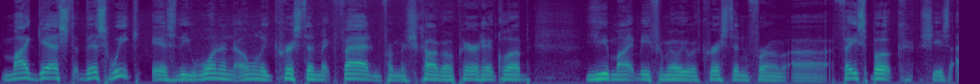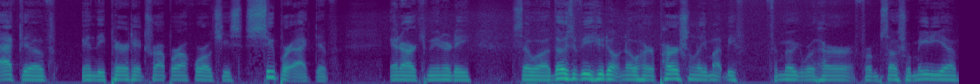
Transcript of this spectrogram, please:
My guest this week is the one and only Kristen McFadden from the Chicago Parrot Head Club. You might be familiar with Kristen from uh, Facebook. She is active in the Parrot Head Trop Rock world. She's super active in our community. So, uh, those of you who don't know her personally might be familiar with her from social media.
